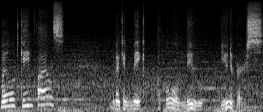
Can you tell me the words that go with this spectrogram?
my old game files? When I can make a whole new universe.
